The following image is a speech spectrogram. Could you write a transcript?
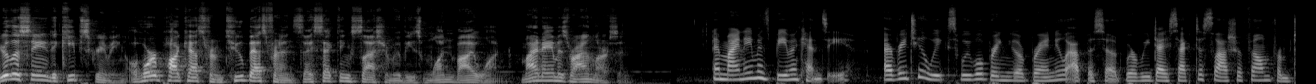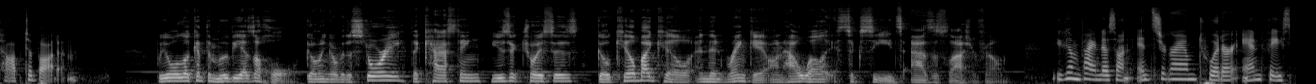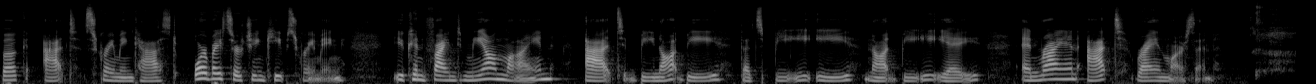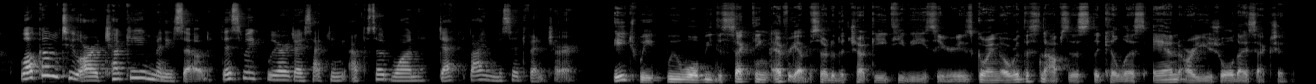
You're listening to Keep Screaming, a horror podcast from two best friends dissecting slasher movies one by one. My name is Ryan Larson. And my name is B. Mackenzie. Every two weeks, we will bring you a brand new episode where we dissect a slasher film from top to bottom. We will look at the movie as a whole, going over the story, the casting, music choices, go kill by kill, and then rank it on how well it succeeds as a slasher film. You can find us on Instagram, Twitter, and Facebook at ScreamingCast or by searching Keep Screaming. You can find me online at B Not B, that's B E E, not B E A, and Ryan at Ryan Larson. Welcome to our Chucky minisode. This week we are dissecting episode 1, Death by Misadventure. Each week, we will be dissecting every episode of the Chucky TV series, going over the synopsis, the kill list, and our usual dissection.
